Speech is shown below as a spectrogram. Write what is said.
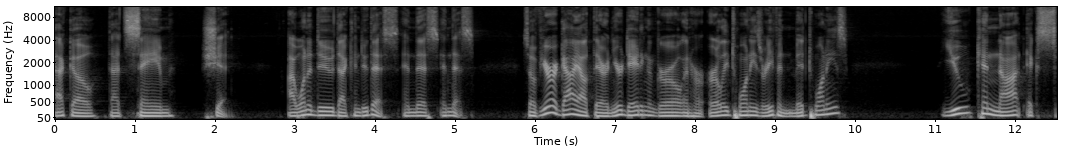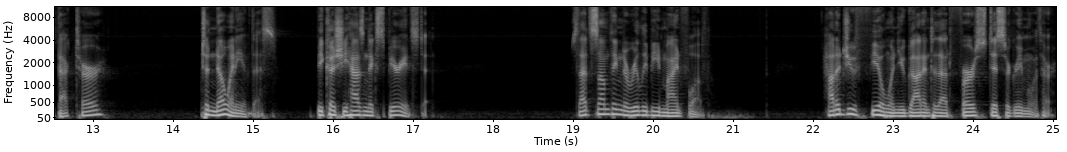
echo that same shit. I want a dude that can do this and this and this. So if you're a guy out there and you're dating a girl in her early 20s or even mid 20s, you cannot expect her to know any of this because she hasn't experienced it. So that's something to really be mindful of. How did you feel when you got into that first disagreement with her?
